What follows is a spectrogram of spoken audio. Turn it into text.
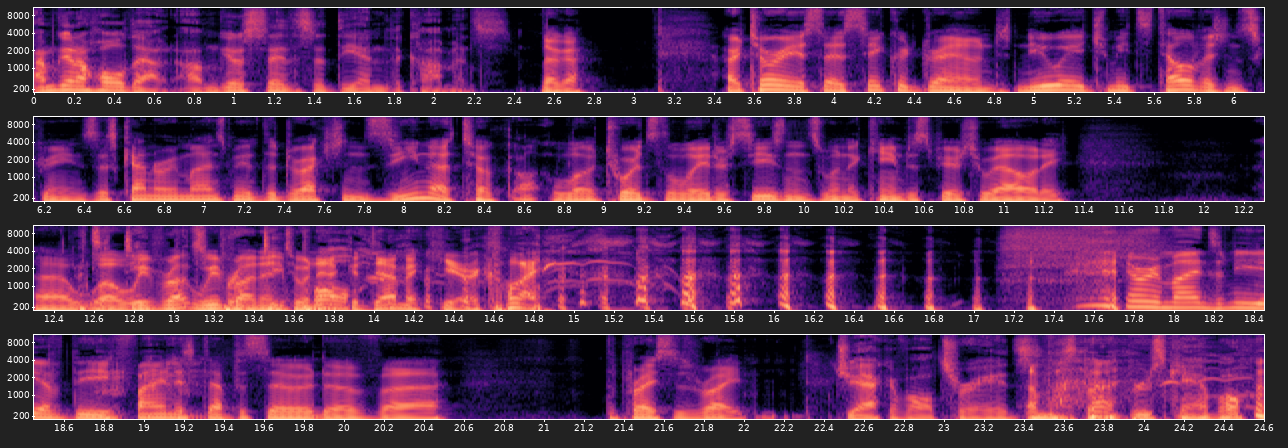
I'm going to hold out. I'm going to say this at the end of the comments. Okay. Artoria says Sacred Ground, New Age meets television screens. This kind of reminds me of the direction Xena took uh, towards the later seasons when it came to spirituality. Uh, That's well, deep- we've run, we've run into an pull. academic here, Clay. it reminds me of the finest episode of uh, The Price is Right. Jack of all trades, starring Bruce Campbell.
